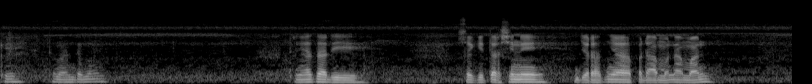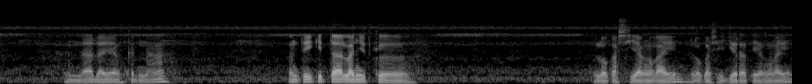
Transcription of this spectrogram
Oke, teman-teman. Ternyata di sekitar sini jeratnya pada aman-aman. Tidak ada yang kena. Nanti kita lanjut ke lokasi yang lain, lokasi jerat yang lain.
